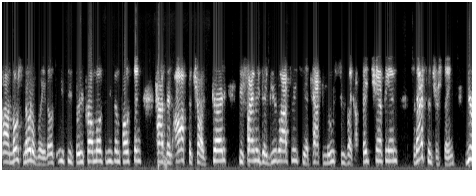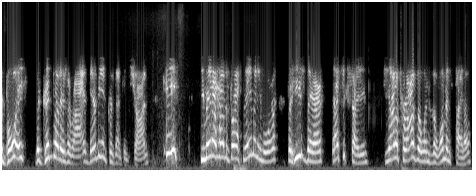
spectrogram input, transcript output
Uh, most notably, those EC3 promos that he's been posting have been off the charts good. He finally debuted last week. He attacked Moose, who's like a fake champion. So that's interesting. Your boys, the Good Brothers, arrived. They're being presented, Sean. Keith, he may not have his last name anymore, but he's there. That's exciting. Deonna Purrazzo wins the women's title.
